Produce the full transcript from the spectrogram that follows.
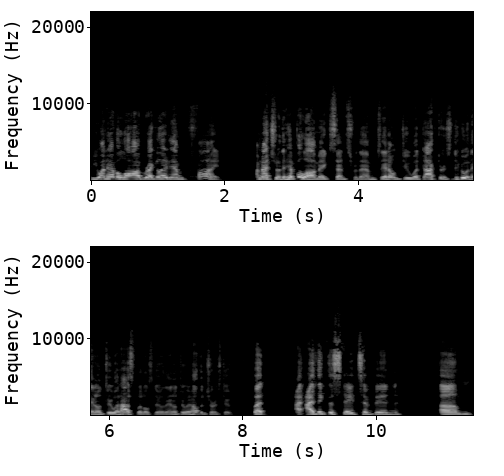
You want to have a law regulating them? Fine. I'm not sure the HIPAA law makes sense for them because they don't do what doctors do, and they don't do what hospitals do, they don't do what health insurers do. But I, I think the states have been um,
